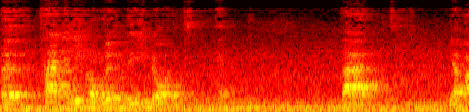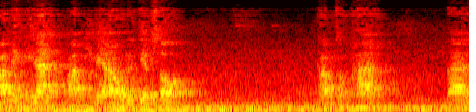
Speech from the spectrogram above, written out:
เออ ถ้าในยิ่งลงลึกมันจะยิ่งโดนเนี่ยต้านอย่าปั๊มอย่างนี้นะ ปั๊มนี้ไม่เอาเดี๋ยวเจ็บศอกทำสองข้างต้าน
